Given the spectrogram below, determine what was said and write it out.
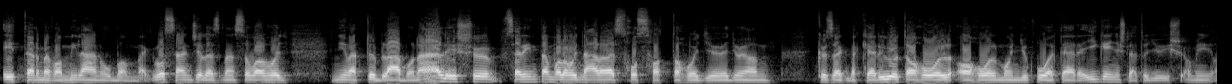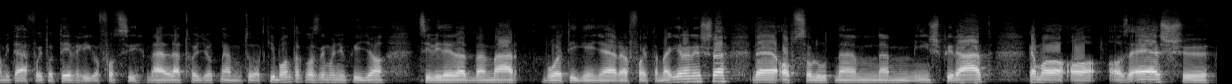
étterme van Milánóban, meg Los Angelesben, szóval, hogy nyilván több lábon áll, és szerintem valahogy nála ezt hozhatta, hogy egy olyan közegbe került, ahol, ahol mondjuk volt erre igény, és lehet, hogy ő is, ami, amit elfolytott évekig a foci mellett, hogy ott nem tudott kibontakozni, mondjuk így a civil életben már volt igény erre a fajta megjelenésre, de abszolút nem, nem inspirált. Nekem a, a, az első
